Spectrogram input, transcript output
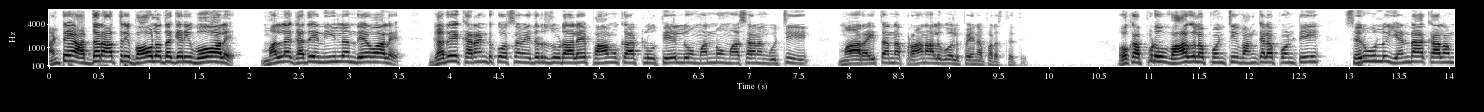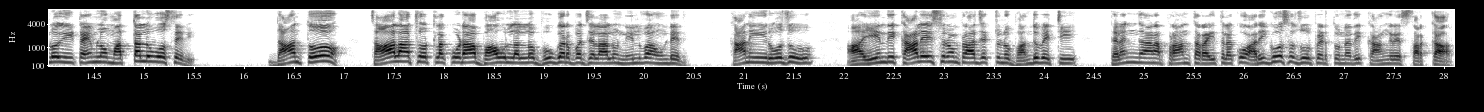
అంటే అర్ధరాత్రి బావుల దగ్గరికి పోవాలి మళ్ళా గదే నీళ్ళని దేవాలి గదే కరెంటు కోసం ఎదురు చూడాలి పాము కాట్లు తేళ్ళు మన్ను మశానం గుచ్చి మా రైతన్న ప్రాణాలు కోల్పోయిన పరిస్థితి. ఒకప్పుడు వాగుల పొంటి వంకల పొంటి చెరువులు ఎండాకాలంలో ఈ టైంలో మత్తళ్ళు పోసేవి. దాంతో చాలా చోట్ల కూడా బావులల్లో భూగర్భ జలాలు నిల్వ ఉండేది. కానీ ఈరోజు ఆ ఏంది కాళేశ్వరం ప్రాజెక్టును బంద్ పెట్టి తెలంగాణ ప్రాంత రైతులకు అరిగోస చూపెడుతున్నది కాంగ్రెస్ సర్కార్.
